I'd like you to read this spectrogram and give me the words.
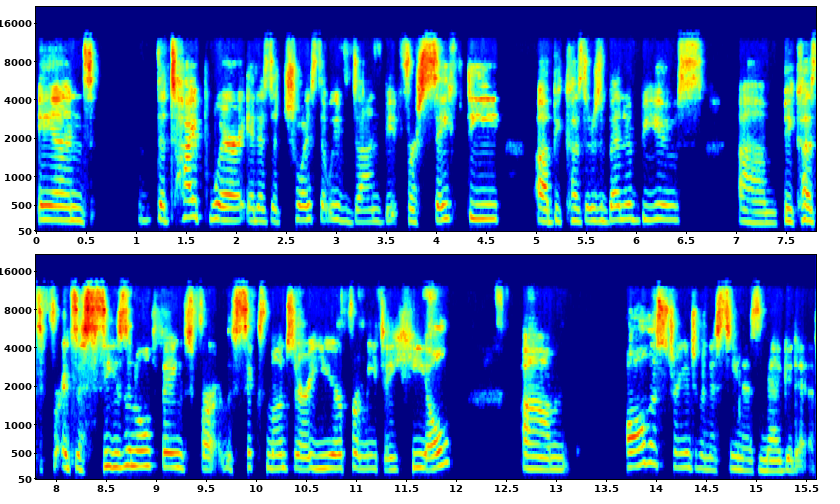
And the type where it is a choice that we've done be- for safety, uh, because there's been abuse, um, because for, it's a seasonal thing for six months or a year for me to heal. Um, all estrangement is seen as negative.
